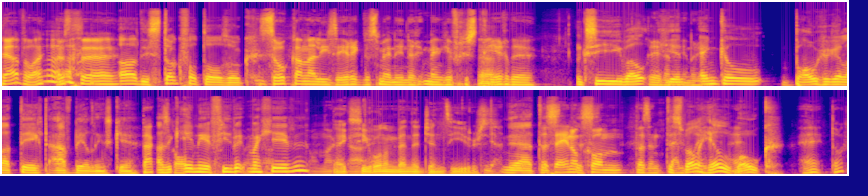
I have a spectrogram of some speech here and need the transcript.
Ja, voilà. Dus eh, Oh, die stokfoto's ook. zo kanaliseer ik dus mijn, mijn gefrustreerde... Ik zie hier wel geen energie. enkel bouwgerelateerd afbeeldingsje. Dat Als ik kan. enige feedback mag geven. Ja, ik ja. zie gewoon een bende Gen Z'ers. Ja, Ja, het dat is, zijn ook gewoon... Dat is, een Het is wel heel woke. Hè, toch?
